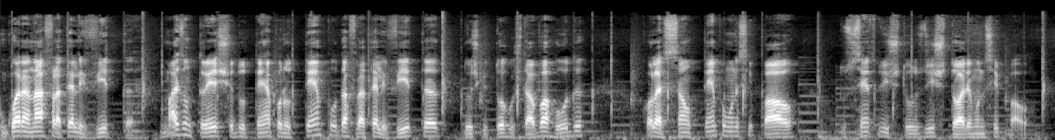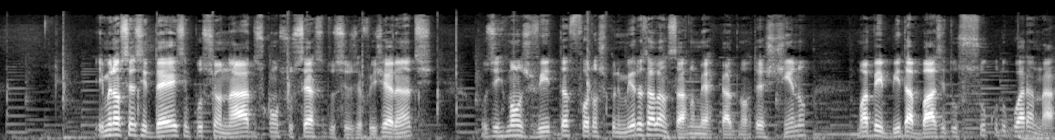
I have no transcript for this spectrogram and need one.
O Guaraná Fratelli Vita, mais um trecho do Tempo no Tempo da Fratelli Vita, do escritor Gustavo Arruda, coleção Tempo Municipal, do Centro de Estudos de História Municipal. Em 1910, impulsionados com o sucesso dos seus refrigerantes, os irmãos Vita foram os primeiros a lançar no mercado nordestino uma bebida à base do suco do Guaraná.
